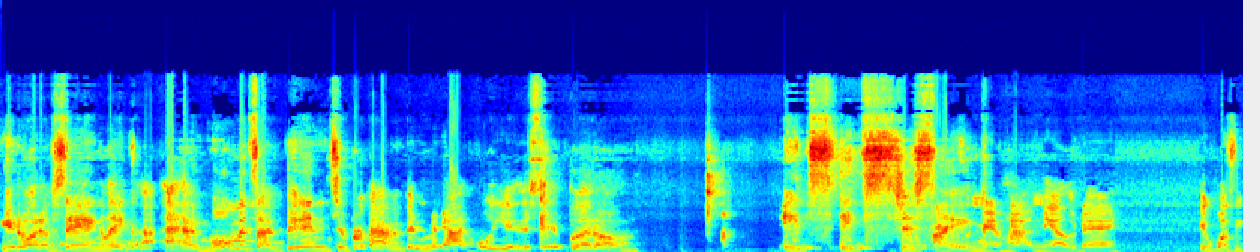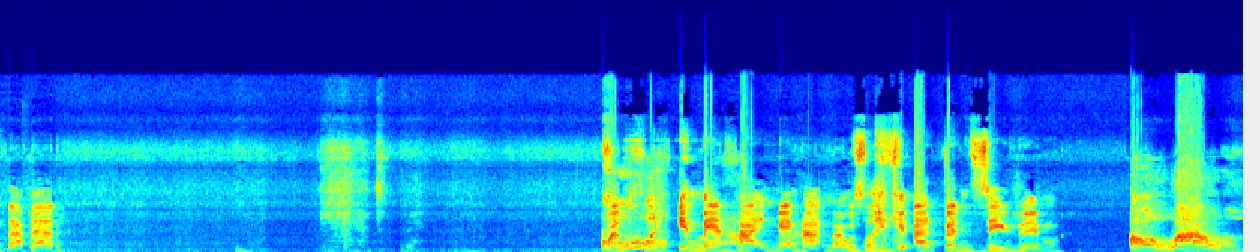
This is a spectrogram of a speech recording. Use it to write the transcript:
You know what I'm saying? Like at moments I've been to Brooklyn, I haven't been in Manhattan all year this year, but um, it's it's just I was in like Manhattan the other day. It wasn't that bad. I was cool. like in Manhattan, Manhattan. I was like at Penn Station. Oh wow.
